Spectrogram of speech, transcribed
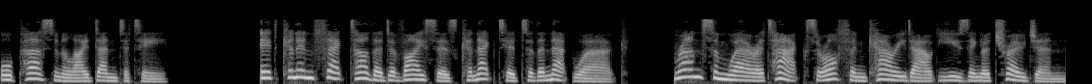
or personal identity. It can infect other devices connected to the network. Ransomware attacks are often carried out using a Trojan.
